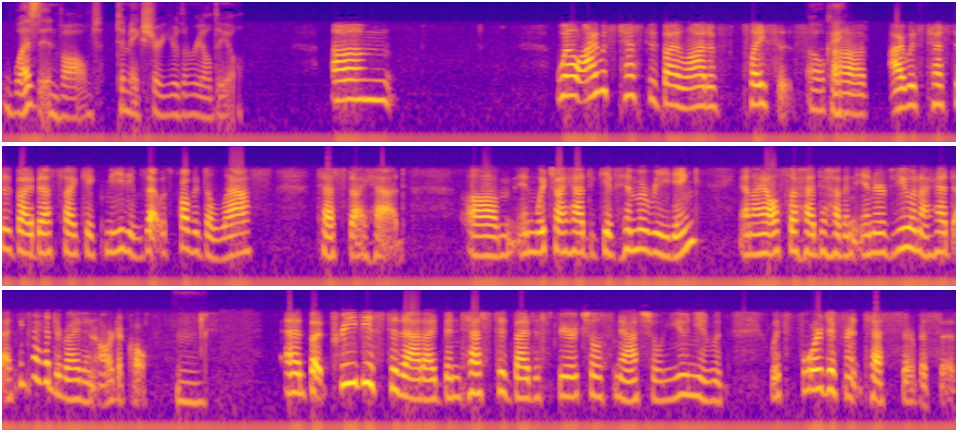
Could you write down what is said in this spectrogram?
was involved to make sure you're the real deal? Um, well, I was tested by a lot of places. Okay. Uh, I was tested by Best Psychic Mediums. That was probably the last test I had, um, in which I had to give him a reading, and I also had to have an interview, and I had I think I had to write an article. Hmm. And but previous to that, I'd been tested by the Spiritualist National Union with with four different test services,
